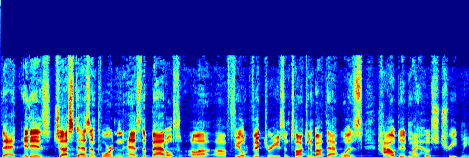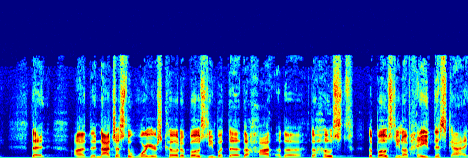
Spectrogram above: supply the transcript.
That it is just as important as the battlefield uh, uh, victories, and talking about that was how did my host treat me? That, uh, the, not just the warrior's code of boasting, but the, the, hot, the, the host, the boasting of, hey, this guy,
